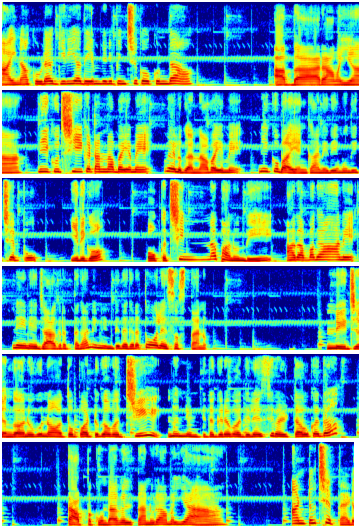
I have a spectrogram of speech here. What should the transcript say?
అయినా కూడా గిరి అదేం వినిపించుకోకుండా అబ్బా రామయ్య నీకు చీకటన్నా భయమే వెలుగన్నా భయమే. నీకు భయం కానిదేముంది చెప్పు. ఇదిగో ఒక చిన్న పనుంది. అది అవ్వగానే నేనే జాగ్రత్తగా నేను ఇంటి దగ్గర తోలేసొస్తాను. నిజంగా నువ్వు నాతో పాటుగా వచ్చి నన్ను ఇంటి దగ్గర వదిలేసి వెళ్తావు కదా? తప్పకుండా వెళ్తాను రామయ్య. అంటూ చెప్పాడు.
